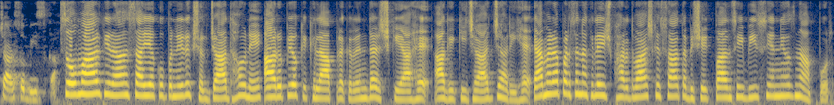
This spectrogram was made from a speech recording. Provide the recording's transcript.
420 का। सोमवार की रात सहायक उप निरीक्षक जाधव ने आरोपियों के खिलाफ प्रकरण दर्ज किया है आगे की जाँच जारी है। कैमरा पर्सन अखिलेश भारद्वाज के साथ अभिषेक पानसी बी न्यूज़ नागपुर।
